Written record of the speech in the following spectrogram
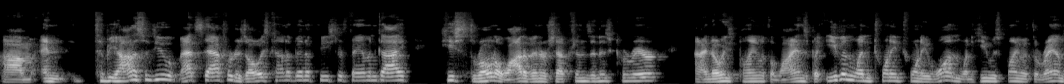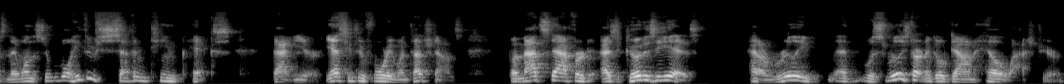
Um, and to be honest with you, Matt Stafford has always kind of been a feast or famine guy. He's thrown a lot of interceptions in his career. And I know he's playing with the Lions, but even when 2021, when he was playing with the Rams and they won the Super Bowl, he threw 17 picks that year. Yes, he threw 41 touchdowns, but Matt Stafford, as good as he is, had a really was really starting to go downhill last year.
